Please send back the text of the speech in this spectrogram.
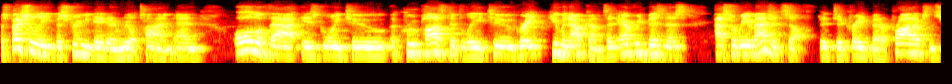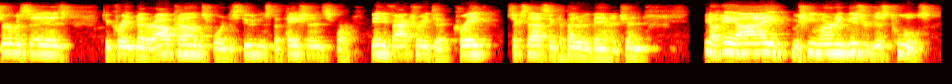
especially the streaming data in real time. And all of that is going to accrue positively to great human outcomes. And every business has to reimagine itself to, to create better products and services, to create better outcomes for the students, the patients, for manufacturing, to create success and competitive advantage. And you know, AI, machine learning, these are just tools.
